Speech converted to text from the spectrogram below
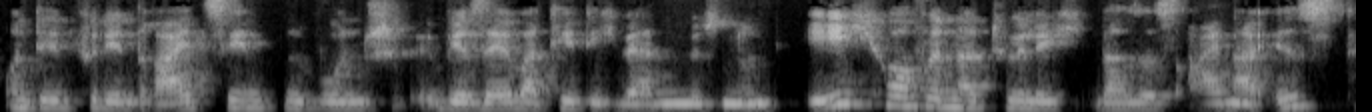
und den, für den 13. Wunsch wir selber tätig werden müssen. Und ich hoffe natürlich, dass es einer ist,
